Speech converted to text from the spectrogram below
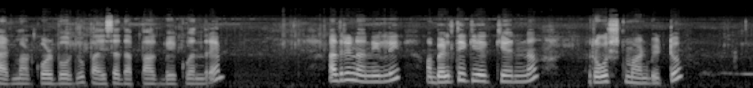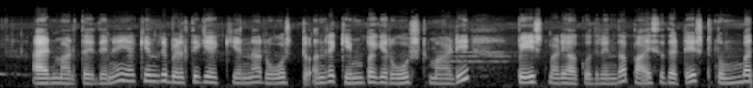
ಆ್ಯಡ್ ಮಾಡ್ಕೊಳ್ಬೋದು. ಪಾಯಸ ದಪ್ಪ ಆಗಬೇಕು ಅಂದರೆ. ಆದರೆ ನಾನಿಲ್ಲಿ ಬೆಳ್ತಿಗೆ ಅಕ್ಕಿಯನ್ನು ರೋಸ್ಟ್ ಮಾಡಿಬಿಟ್ಟು ಆ್ಯಡ್ ಮಾಡ್ತಾ ಇದ್ದೇನೆ. ಯಾಕೆಂದರೆ ಬೆಳ್ತಿಗೆ ಅಕ್ಕಿಯನ್ನು ರೋಸ್ಟ್ ಅಂದರೆ ಕೆಂಪಗೆ ರೋಸ್ಟ್ ಮಾಡಿ ಪೇಸ್ಟ್ ಮಾಡಿ ಹಾಕೋದ್ರಿಂದ ಪಾಯಸದ ಟೇಸ್ಟ್ ತುಂಬಾ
